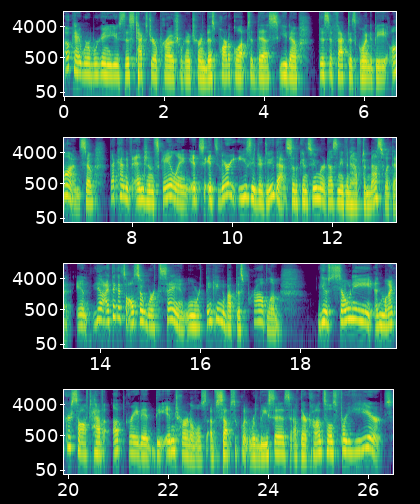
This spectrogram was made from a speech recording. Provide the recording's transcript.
Okay, we're, we're going to use this texture approach. We're going to turn this particle up to this, you know, this effect is going to be on. So that kind of engine scaling, it's it's very easy to do that so the consumer doesn't even have to mess with it. And yeah, I think it's also worth saying when we're thinking about this problem, you know, Sony and Microsoft have upgraded the internals of subsequent releases of their consoles for years.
